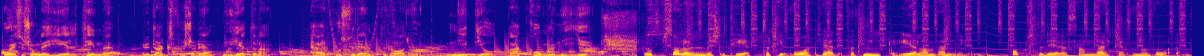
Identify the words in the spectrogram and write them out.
Och eftersom det är hel timme är det dags för Studentnyheterna här på Studentradion 98,9. Uppsala universitet tar till åtgärder för att minska elanvändningen och studera samverkan inom vården.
